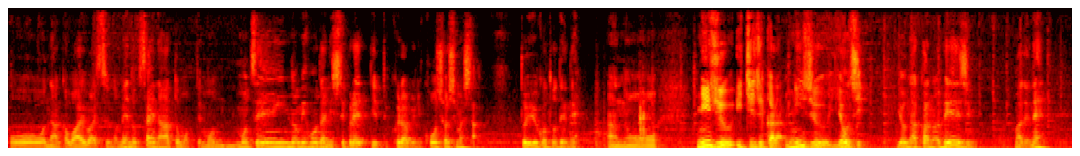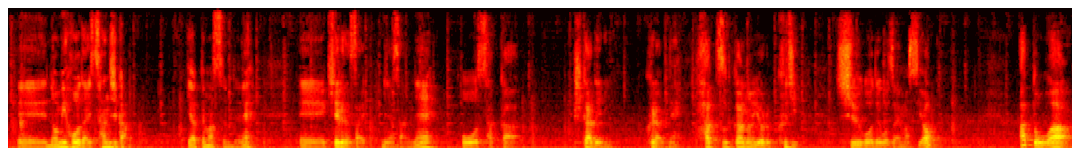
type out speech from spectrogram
こうなんかワイワイするのめんどくさいなと思ってもうもう全員飲み放題にしてくれって言ってクラブに交渉しました。ということでねあのー21時から24時夜中の0時までね、えー、飲み放題3時間やってますんでね、えー、来てください。皆さんね大阪ピカデリークラブね。20日の夜9時集合でございますよ。あとは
